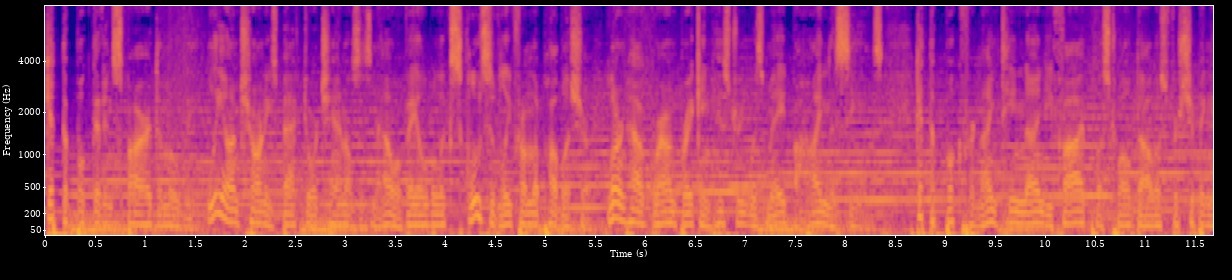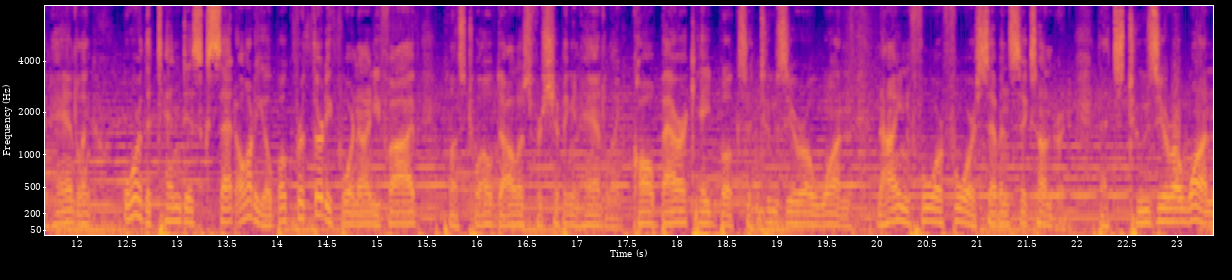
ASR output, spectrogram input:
Get the book that inspired the movie. Leon Charney's Backdoor Channels is now available exclusively from the publisher. Learn how groundbreaking history was made behind the scenes. Get the book for $19.95 plus $12 for shipping and handling, or the 10 disc set audiobook for $34.95 plus $12 for shipping and handling. Call Barricade Books at 201 944 7600. That's 201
